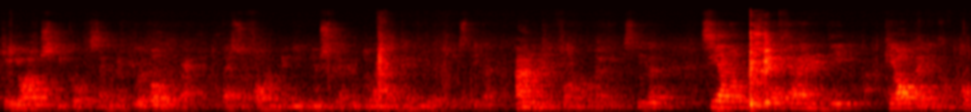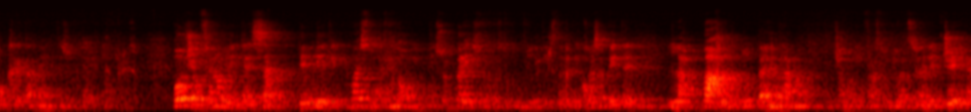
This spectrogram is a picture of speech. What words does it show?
che io auspico sempre più evolve verso forme di industria culturale, creativa e turistica, anche in forma cooperativistica, siano i referenti che operino concretamente sul territorio. Poi c'è un fenomeno interessante, devo dire che questo territorio mi ha sorpreso da questo punto di vista, perché come sapete l'appalto per la diciamo, l'infrastrutturazione leggera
